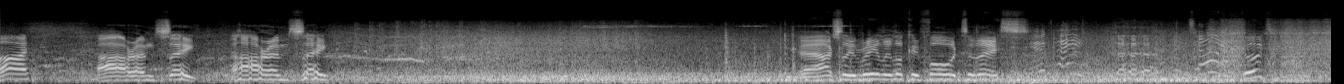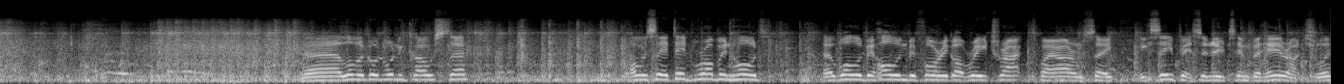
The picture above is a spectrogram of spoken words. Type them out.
Bye. RMC. RMC. Yeah, actually really looking forward to this. You okay? Good Good. Yeah, love a good wooden coaster. Obviously, I did Robin Hood at Walibi Holland before he got retracked by RMC. You can see bits of new timber here actually.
